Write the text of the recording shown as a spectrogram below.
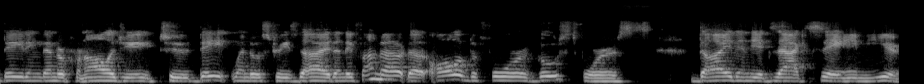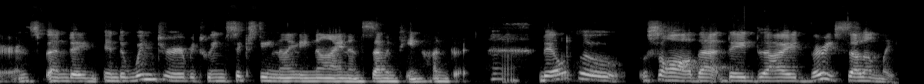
dating dendrochronology to date when those trees died. And they found out that all of the four ghost forests died in the exact same year and spending in the winter between 1699 and 1700. Huh. They also saw that they died very suddenly.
